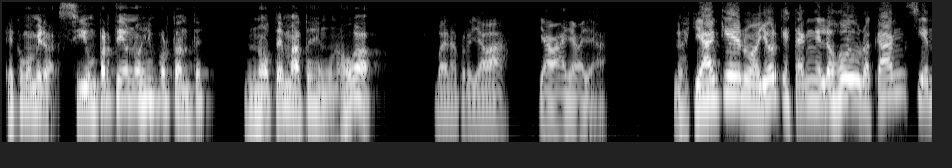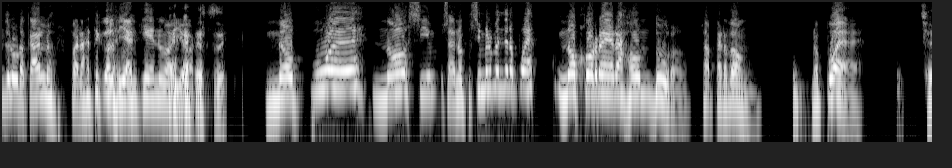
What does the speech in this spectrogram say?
que es como, mira, si un partido no es importante, no te mates en una jugada. Bueno, pero ya va, ya va, ya va, ya va. Los Yankees de Nueva York están en el ojo del huracán, siendo el huracán los fanáticos de los Yankees de Nueva York. Sí. No puedes, no, sim- o sea, no, simplemente no puedes no correr a home duro. O sea, perdón, no puedes. Sí.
